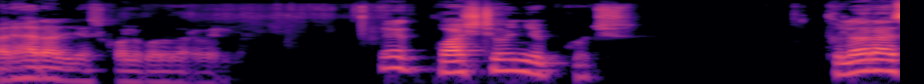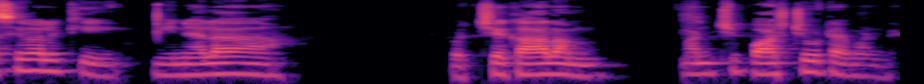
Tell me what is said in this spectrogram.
పరిహారాలు చేసుకోవాలి గురుగారు వీళ్ళు? వీళ్ళకి పాజిటివ్ అని చెప్పుకోవచ్చు. తులారాశి వాళ్ళకి ఈ నెల వచ్చే కాలం మంచి పాజిటివ్ టైం అండి.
